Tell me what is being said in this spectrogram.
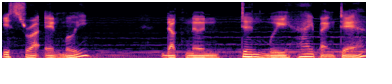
Israel mới, đặt nền trên 12 bạn trẻ.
